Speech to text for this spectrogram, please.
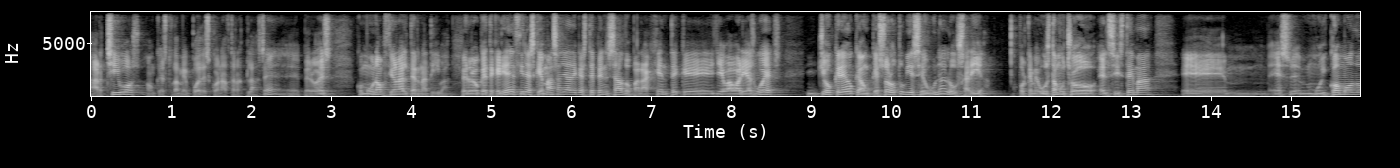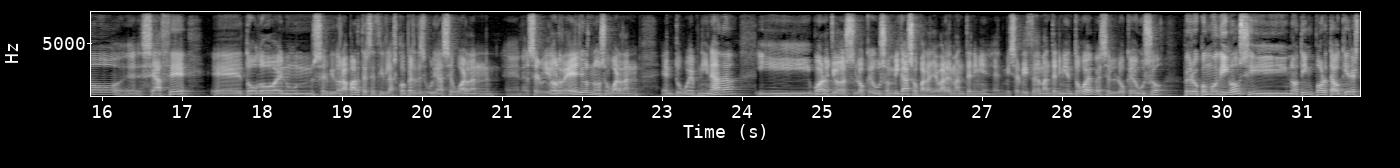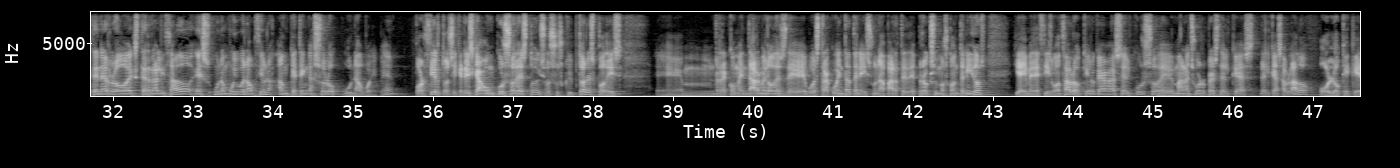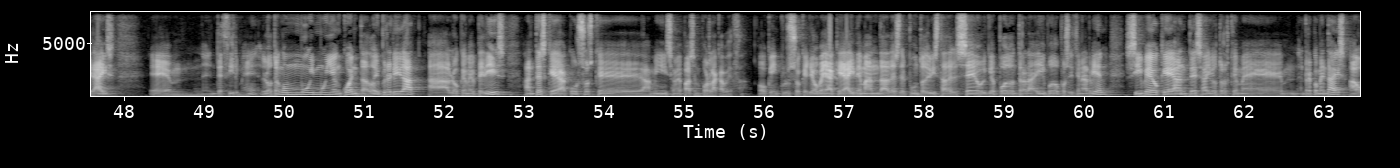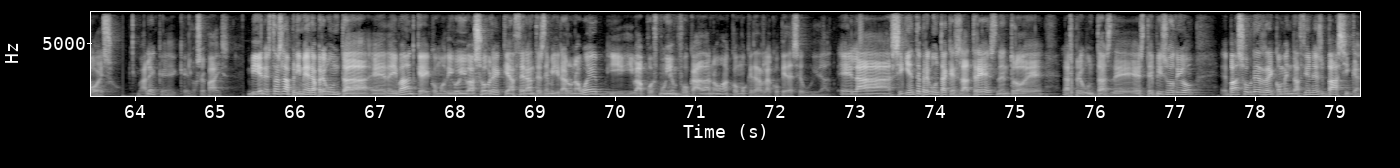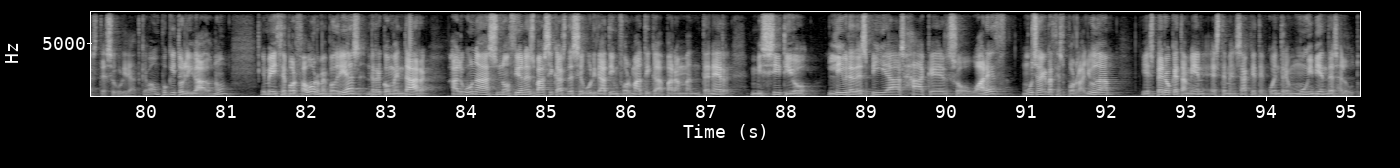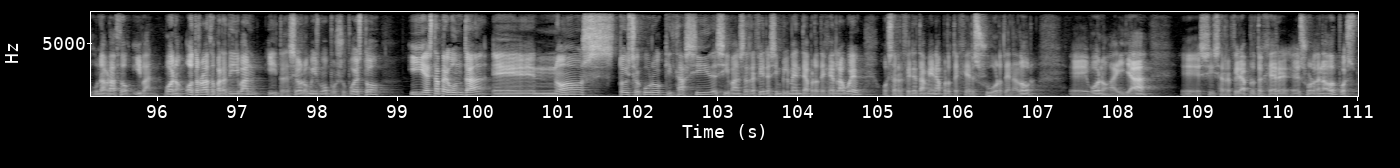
archivos, aunque esto también puedes con After Plus, pero es como una opción alternativa. Pero lo que te quería decir es que más allá de que esté pensado para gente que lleva varias webs, yo creo que aunque solo tuviese una, lo usaría porque me gusta mucho el sistema, eh, es muy cómodo, eh, se hace eh, todo en un servidor aparte, es decir, las copias de seguridad se guardan en el servidor de ellos, no se guardan en tu web ni nada. Y bueno, yo es lo que uso en mi caso para llevar el mantenimiento, mi servicio de mantenimiento web, es lo que uso. Pero como digo, si no te importa o quieres tenerlo externalizado, es una muy buena opción aunque tengas solo una web. Por cierto, si queréis que haga un curso de esto y sois suscriptores, podéis Em, recomendármelo desde vuestra cuenta. Tenéis una parte de próximos contenidos y ahí me decís, Gonzalo, quiero que hagas el curso de Manage WordPress del que has, del que has hablado o lo que queráis em, decirme. ¿eh? Lo tengo muy, muy en cuenta. Doy prioridad a lo que me pedís antes que a cursos que a mí se me pasen por la cabeza. O que incluso que yo vea que hay demanda desde el punto de vista del SEO y que puedo entrar ahí, puedo posicionar bien. Si veo que antes hay otros que me recomendáis, hago eso. ¿Vale? que lo sepáis. Bien, esta es la primera pregunta eh, de Iván, que como digo iba sobre qué hacer antes de migrar una web y iba pues muy enfocada ¿no? a cómo crear la copia de seguridad. Eh, la siguiente pregunta, que es la 3 dentro de las preguntas de este episodio, eh, va sobre recomendaciones básicas de seguridad, que va un poquito ligado, ¿no? Y me dice, por favor, ¿me podrías recomendar algunas nociones básicas de seguridad informática para mantener mi sitio libre de espías, hackers o warez? Muchas gracias por la ayuda y espero que también este mensaje te encuentre muy bien de salud. Un abrazo, Iván. Bueno, otro abrazo para ti, Iván, y te deseo lo mismo, por supuesto. Y esta pregunta, eh, no estoy seguro, quizás sí, de si Iván se refiere simplemente a proteger la web o se refiere también a proteger su ordenador. Eh, bueno, ahí ya eh, si se refiere a proteger eh, su ordenador, pues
